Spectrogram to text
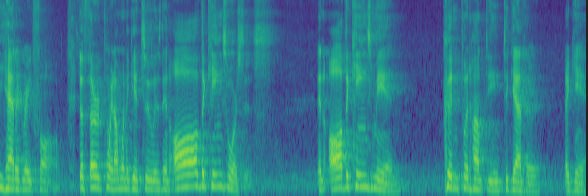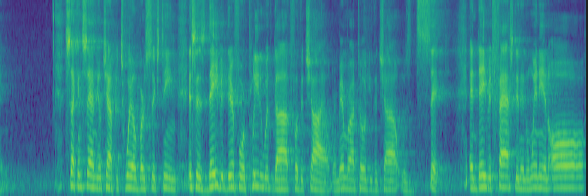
he had a great fall. The third point I want to get to is then all the king's horses and all the king's men couldn't put Humpty together again. 2 Samuel chapter 12, verse 16, it says, David therefore pleaded with God for the child. Remember, I told you the child was sick. And David fasted and went in all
